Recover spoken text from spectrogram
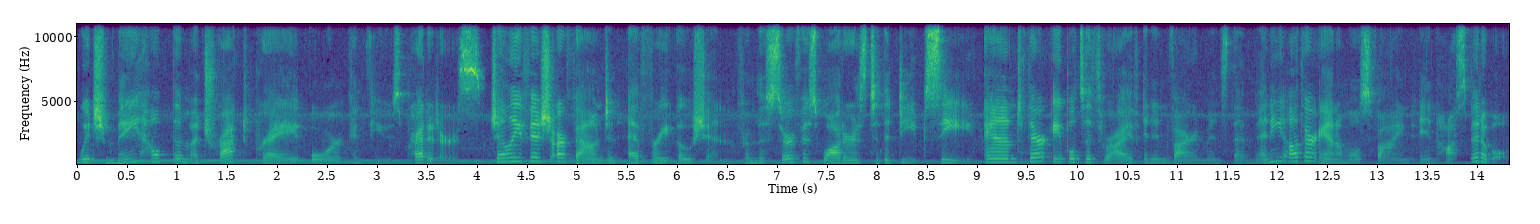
which may help them attract prey or confuse predators. Jellyfish are found in every ocean, from the surface waters to the deep sea, and they're able to thrive in environments that many other animals find inhospitable.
